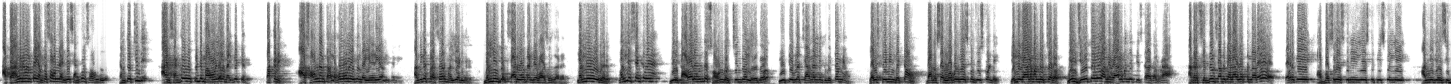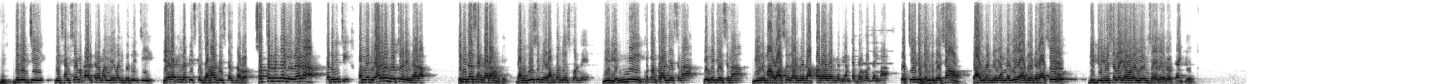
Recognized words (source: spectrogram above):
ఆ ప్రాంగణం అంతా ఎంత సౌండ్ అండి? శంఖం సౌండ్ ఎంత వచ్చింది? ఆయన శంఖం ఊడుతుంటే మా ఊళ్ళో మైకెట్టారు పక్కనే ఆ సౌండ్ అంత అల్లకల్లో అయిపోయింది ఆ ఏరియా అంతని. అందుకే ప్రెస్ మళ్ళీ అడిగారు మళ్ళీ ఇంకొకసారి ఓదండి వాసు గారు అని. మళ్ళీ ఓదారు మళ్ళీ శంఖమే? మీరు కావాలంటే సౌండ్ వచ్చిందో లేదో యూట్యూబ్లో ఛానల్ లింక్ పెట్టాం మేము. లైవ్ స్ట్రీమింగ్ పెట్టాం. దాన్ని ఒకసారి ఓపెన్ చేసుకుని చూసుకోండి. ఎన్ని వేల మంది వచ్చారో. మీ జీవితంలో అన్ని వేల మందిని తీసుకురాగలరా? అక్కడ సిద్ధం సభకు ఎలా పోతున్నారో? ఎవరికి? ఆ బస్సులు వేసుకుని వేసుకుని తీసుకెళ్ళి అన్ని చేసి బెదిరించి మీకు సంక్షేమ కార్యక్రమాలు లేవని బెదిరించి ఏ రకంగా తీసుకెళ్ళి జనాలు తీసుకెళ్తున్నారో స్వచ్ఛందంగా ఈ వేళ పది నుంచి పన్నెండు వేల మంది వచ్చారు ఈ వేళ. ఎన్నికల శంకారావంటి దాన్ని చూసి మీరు అర్థం చేసుకోండి. మీరు ఎన్ని కుతంత్రాలు చేసినా ఎన్ని చేసినా మీరు మా వాసు గారి మీద అప్పారావు గారి మీద ఎంత బుర్ర చల్లినా వచ్చేది తెలుగుదేశం. రాజమండ్రి ఎమ్మెల్యే ఆదిరెడ్డి వాసు. దీ- దీని విషయంలో ఎవరో ఏం చేయలేరు. Thank you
